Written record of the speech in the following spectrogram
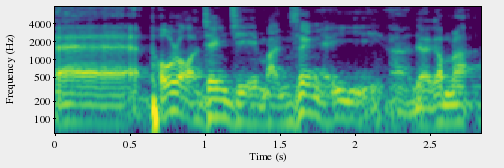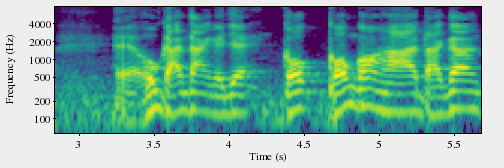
誒、普羅政治民聲起義啊，就係咁啦。誒好簡單嘅啫，講講下大家。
